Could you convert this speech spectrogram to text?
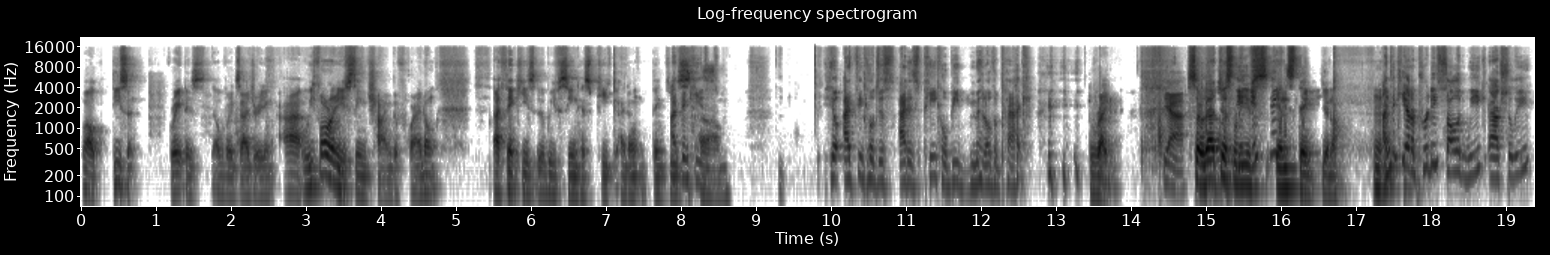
well, decent great is over exaggerating. Uh, we've already seen Chime before. I don't. I think he's. We've seen his peak. I don't think he's. I think he's. Um, he'll. I think he'll just at his peak. He'll be middle of the pack. right. Yeah. So that just leaves instinct. instinct you know. I think he had a pretty solid week, actually.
